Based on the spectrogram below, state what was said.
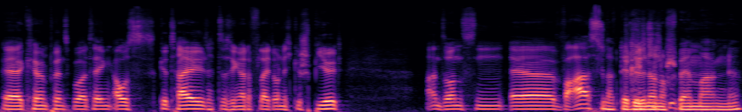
Äh, Kevin Prince Boateng ausgeteilt, deswegen hat er vielleicht auch nicht gespielt. Ansonsten äh, war es. Lag der Döner noch schwer im Magen, ne?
